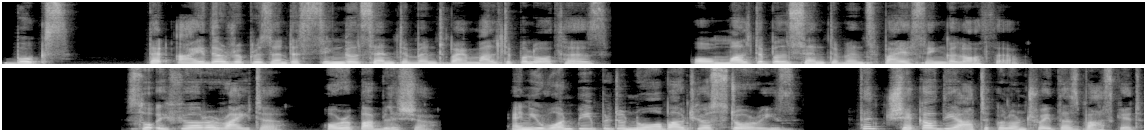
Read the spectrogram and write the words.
books that either represent a single sentiment by multiple authors or multiple sentiments by a single author. So, if you're a writer or a publisher and you want people to know about your stories, then check out the article on Shweta's Basket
